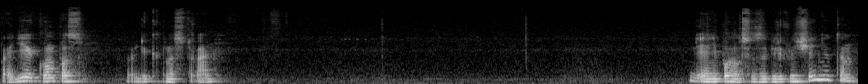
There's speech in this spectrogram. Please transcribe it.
По идее компас вроде как настроен. Я не понял, что за переключение там.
